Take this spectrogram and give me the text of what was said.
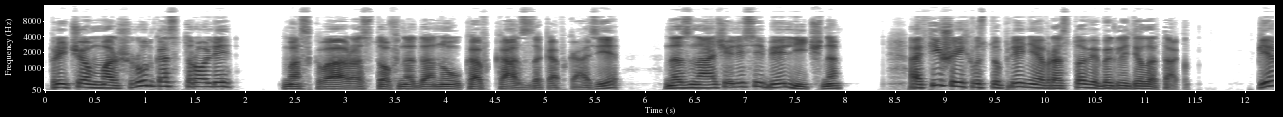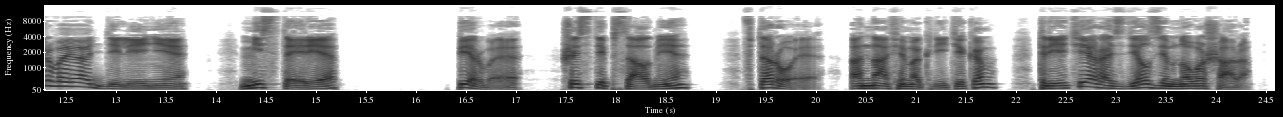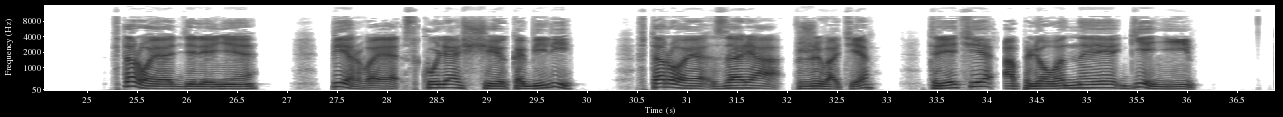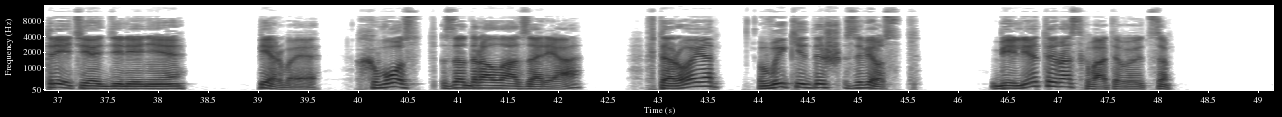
Причем маршрут гастроли Москва, Ростов-на-Дону, Кавказ, Закавказье назначили себе лично. Афиша их выступления в Ростове выглядела так. Первое отделение – Мистерия. Первое – Шестипсалмие. Второе – Анафема критикам. Третье – раздел земного шара. Второе отделение. Первое – скулящие кобели. Второе – заря в животе. Третье – оплеванные гении. Третье отделение. Первое – хвост задрала заря. Второе – выкидыш звезд. Билеты расхватываются.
